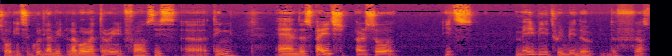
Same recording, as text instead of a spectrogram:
so it's a good lab laboratory for this uh, thing. And the speech also it's maybe it will be the the first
